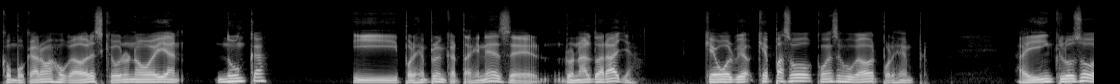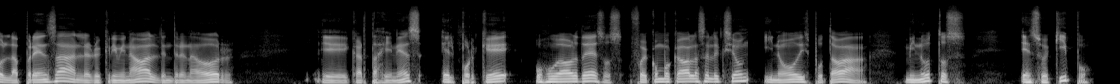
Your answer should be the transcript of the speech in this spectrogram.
convocaron a jugadores que uno no veía nunca. Y por ejemplo en Cartaginés, eh, Ronaldo Araya. ¿Qué, volvió, ¿Qué pasó con ese jugador, por ejemplo? Ahí incluso la prensa le recriminaba al entrenador eh, cartaginés el por qué un jugador de esos fue convocado a la selección y no disputaba minutos en su equipo.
